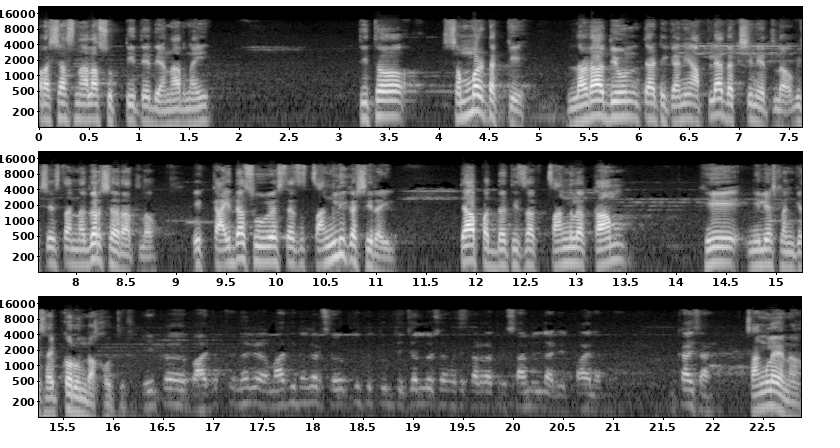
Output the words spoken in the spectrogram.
प्रशासनाला सुट्टी ते देणार नाही. तिथं शंभर टक्के लढा देऊन त्या ठिकाणी आपल्या दक्षिणेतलं विशेषतः नगर शहरातलं एक कायदा सुव्यवस्थेचं चांगली कशी राहील त्या पद्धतीचं चांगलं काम हे निलेश लंके साहेब करून दाखवतील. एक भाजपचे नगर माजी नगर तुमच्या जल्लोषामध्ये काल रात्री सामील झाले पाहायला. काय सांगा? चांगलं आहे ना.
